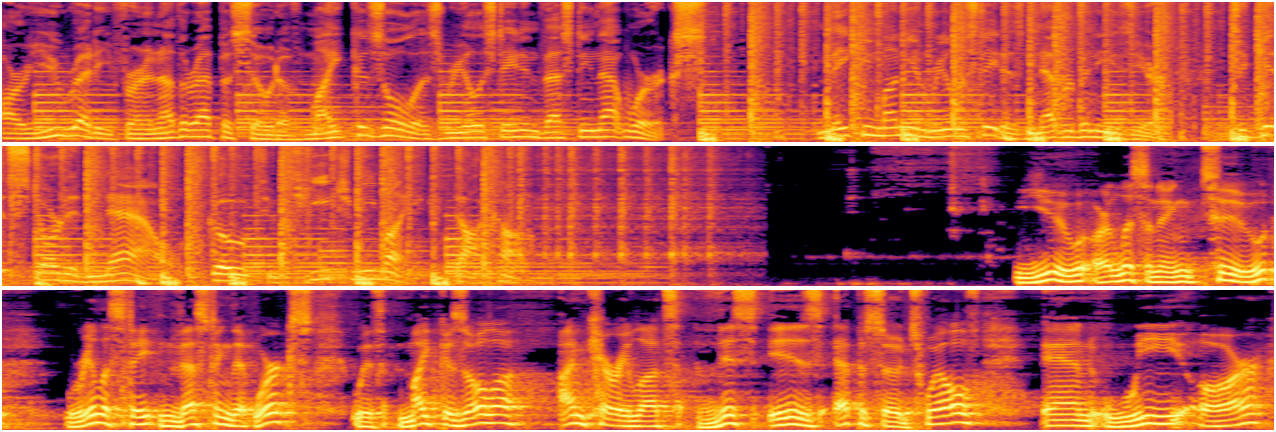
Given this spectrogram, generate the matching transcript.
Are you ready for another episode of Mike Gazzola's Real Estate Investing That Works? Making money in real estate has never been easier. To get started now, go to teachmemike.com. You are listening to Real Estate Investing That Works with Mike Gazzola. I'm Kerry Lutz. This is episode 12, and we are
